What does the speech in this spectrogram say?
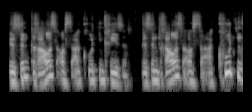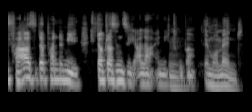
Wir sind raus aus der akuten Krise. Wir sind raus aus der akuten Phase der Pandemie. Ich glaube, da sind sich alle einig mhm. drüber. Im Moment.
